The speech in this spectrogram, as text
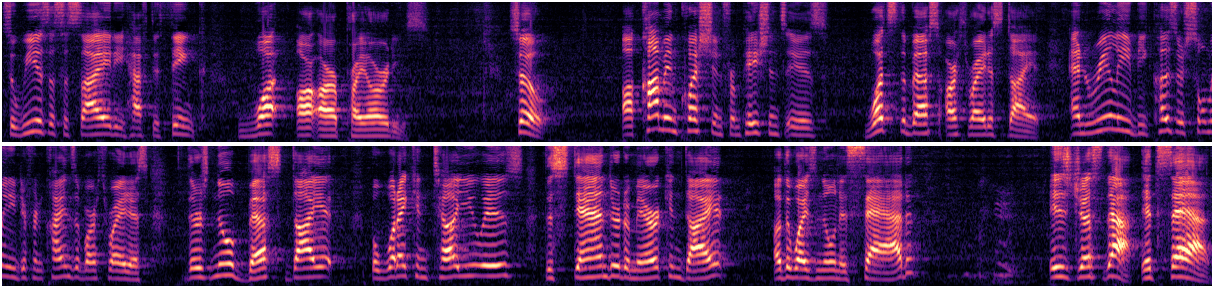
So we as a society have to think, what are our priorities? So a common question from patients is, what's the best arthritis diet? And really, because there's so many different kinds of arthritis, there's no best diet. But what I can tell you is the standard American diet, otherwise known as SAD, is just that. It's sad.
